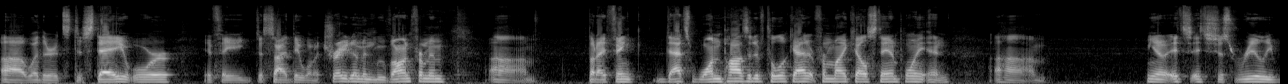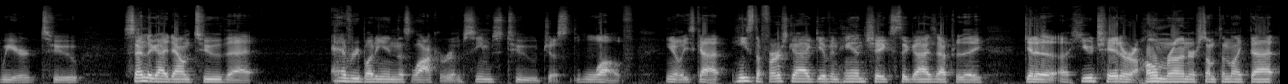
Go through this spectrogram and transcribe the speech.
uh, whether it's to stay or if they decide they want to trade him and move on from him. Um, but I think that's one positive to look at it from Maikel's standpoint, and um, you know, it's it's just really weird to send a guy down to that everybody in this locker room seems to just love. You know, he's got he's the first guy giving handshakes to guys after they get a, a huge hit or a home run or something like that.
